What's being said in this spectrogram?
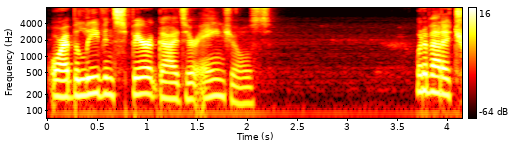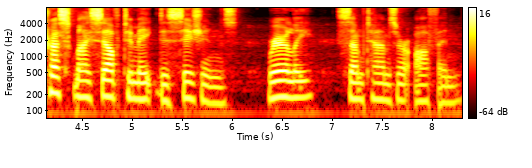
Or I believe in spirit guides or angels. What about I trust myself to make decisions? Rarely, sometimes, or often.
